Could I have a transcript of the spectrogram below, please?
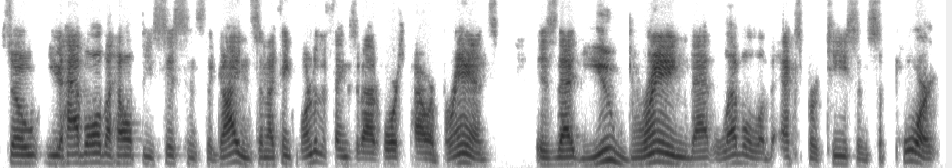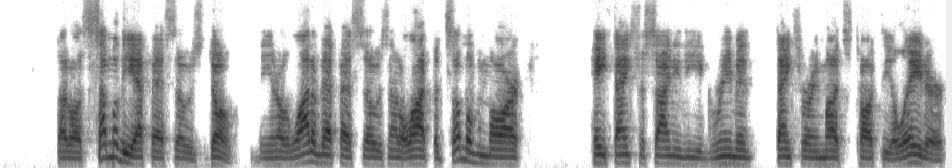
So you have all the help, the assistance, the guidance. And I think one of the things about horsepower brands is that you bring that level of expertise and support that some of the FSOs don't. You know, a lot of FSOs, not a lot, but some of them are, hey, thanks for signing the agreement. Thanks very much. Talk to you later.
